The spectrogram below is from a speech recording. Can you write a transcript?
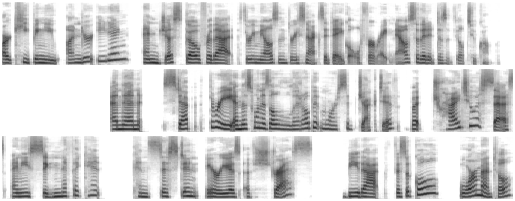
are keeping you under eating and just go for that three meals and three snacks a day goal for right now so that it doesn't feel too complicated. And then step three, and this one is a little bit more subjective, but try to assess any significant, consistent areas of stress, be that physical or mental,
